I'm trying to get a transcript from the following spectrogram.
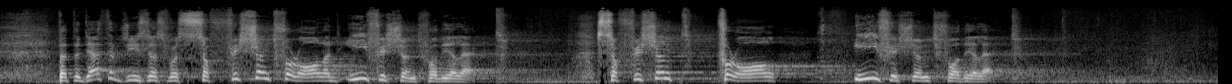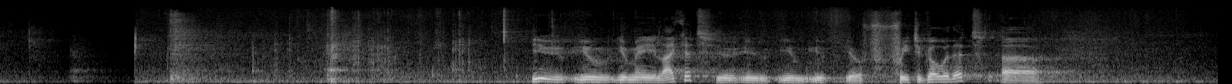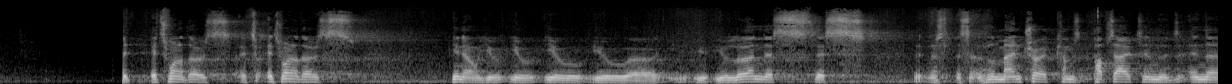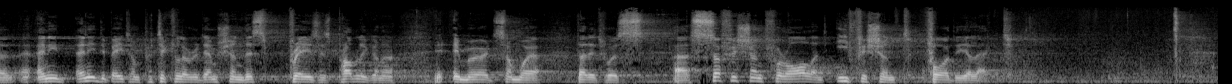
that the death of Jesus was sufficient for all and efficient for the elect. Sufficient for all, efficient for the elect. You, you, you may like it, you, you, you, you, are free to go with it. Uh, it. It's one of those, it's, it's one of those, you know, you, you, you, you, uh, you, you, learn this, this, this, this, little mantra comes, pops out in, the, in the, any, any debate on particular redemption. This phrase is probably going to emerge somewhere that it was uh, sufficient for all and efficient for the elect.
